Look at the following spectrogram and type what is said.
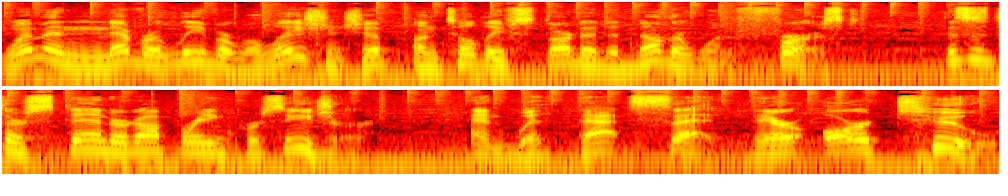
Women never leave a relationship until they've started another one first. This is their standard operating procedure. And with that said, there are two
